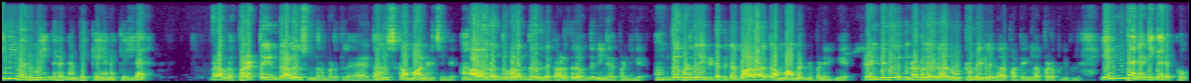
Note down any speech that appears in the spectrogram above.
இனி வருவேங்கிற நம்பிக்கை எனக்கு இல்லை. மேடம் அப்புறம் பரட்டை என்ற அழகு சுந்தரம் படத்துல தனுஷ்க்கு அம்மா நடிச்சீங்க. அவர் வந்து வளர்ந்து வருத காலத்துல வந்து நீங்க பண்ணீங்க. இந்த படத்துலயும் கிட்டத்தட்ட பாலாவுக்கு அம்மா மாதிரி பண்ணிருக்கீங்க. ரெண்டு பேருக்கு நடுவுல ஏதாவது ஒற்றுமைகள் ஏதாவது பாத்தீங்களா படப்பிடிப்புல? எந்த நடிகருக்கும்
